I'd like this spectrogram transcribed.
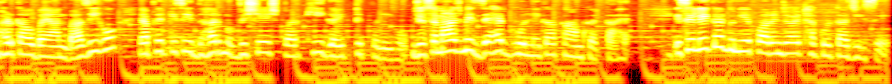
भड़काऊ बयानबाजी हो, या फिर किसी धर्म विशेष पर की गई टिप्पणी हो, जो समाज में जहर घोलने का काम करता है। इसे लेकर दुनिया पौरंजॉय ठाकुरता जी से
